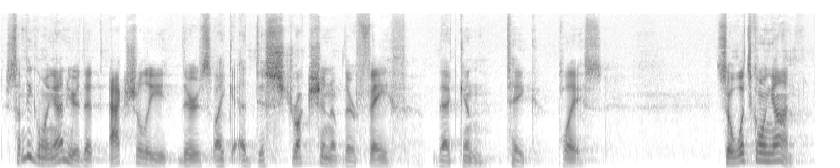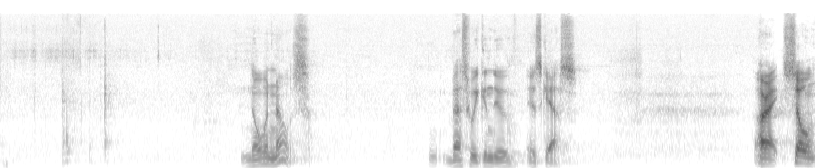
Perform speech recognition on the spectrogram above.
There's something going on here that actually there's like a destruction of their faith that can take place. So, what's going on? No one knows. Best we can do is guess. All right, so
